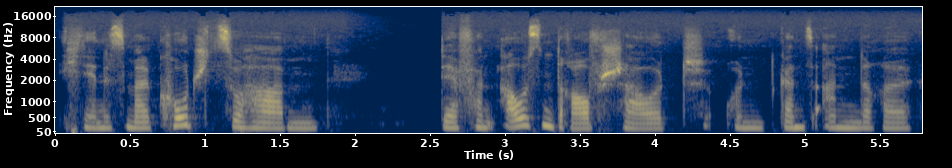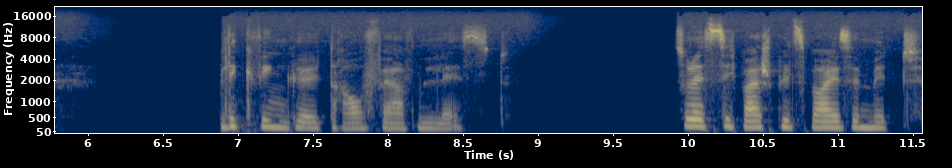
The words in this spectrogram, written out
ich nenne es mal, Coach zu haben, der von außen drauf schaut und ganz andere Blickwinkel draufwerfen lässt. So lässt sich beispielsweise mit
